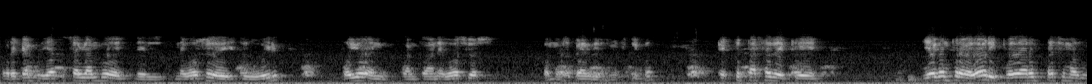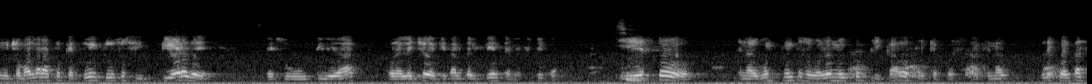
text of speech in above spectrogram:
Por ejemplo, ya estás hablando del negocio de distribuir pollo en cuanto a negocios como expendios, ¿me explico? Esto pasa de que llega un proveedor y puede dar un precio más, mucho más barato que tú, incluso si pierde de su utilidad por el hecho de quitarte el cliente, ¿me explico? Y esto en algún punto se vuelve muy complicado porque pues al final de cuentas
